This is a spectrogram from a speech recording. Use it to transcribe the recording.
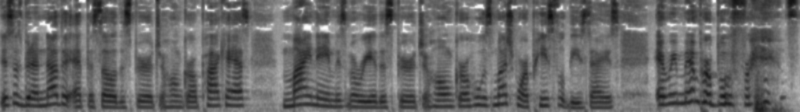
This has been another episode of the Spiritual Homegirl podcast. My name is Maria, the Spiritual Homegirl, who is much more peaceful these days. And remember, boo friends,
